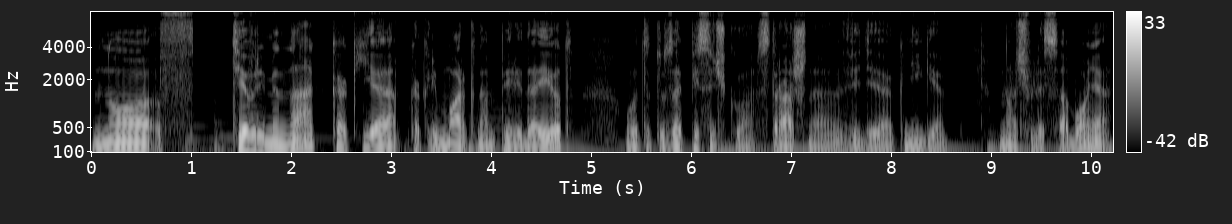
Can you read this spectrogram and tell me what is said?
но в те времена, как я, как Ремарк нам передает, вот эту записочку страшную в виде книги «Ночь в Лиссабоне»,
